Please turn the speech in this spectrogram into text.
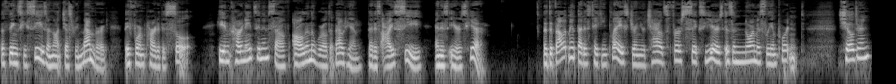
The things he sees are not just remembered, they form part of his soul. He incarnates in himself all in the world about him that his eyes see and his ears hear. The development that is taking place during your child's first six years is enormously important. Children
